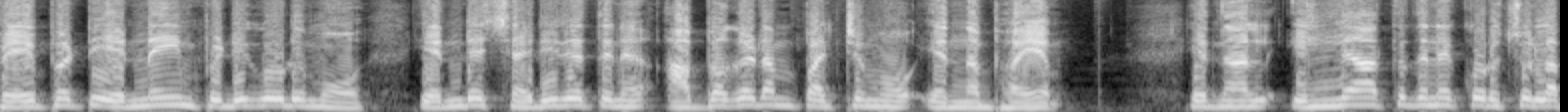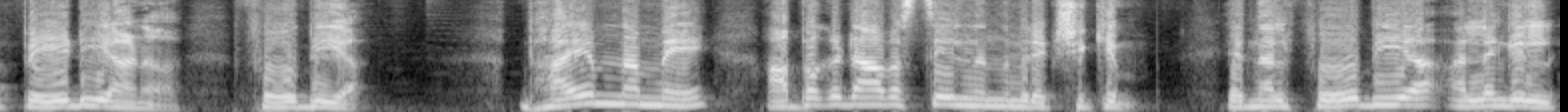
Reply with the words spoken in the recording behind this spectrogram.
പേപ്പട്ടി എന്നെയും പിടികൂടുമോ? എന്റെ ശരീരത്തിന് അപകടം പറ്റുമോ എന്ന ഭയം. എന്നാൽ ഇല്ലാത്തതിനെക്കുറിച്ചുള്ള പേടിയാണ് ഫോബിയ. ഭയം നമ്മെ അപകടാവസ്ഥയിൽ നിന്നും രക്ഷിക്കും. എന്നാൽ ഫോബിയ അല്ലെങ്കിൽ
